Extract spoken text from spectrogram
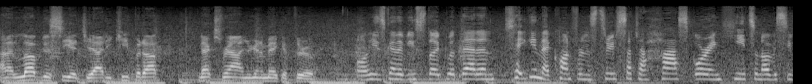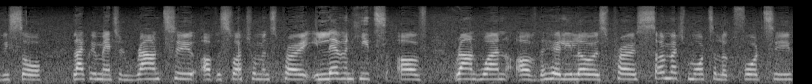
and I love to see it, Jaddy. Keep it up. Next round, you're going to make it through. Well, he's going to be stoked with that and taking that confidence through such a high-scoring heat. And obviously, we saw, like we mentioned, round two of the Swatch Women's Pro, 11 heats of round one of the Hurley Lowers Pro. So much more to look forward to.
